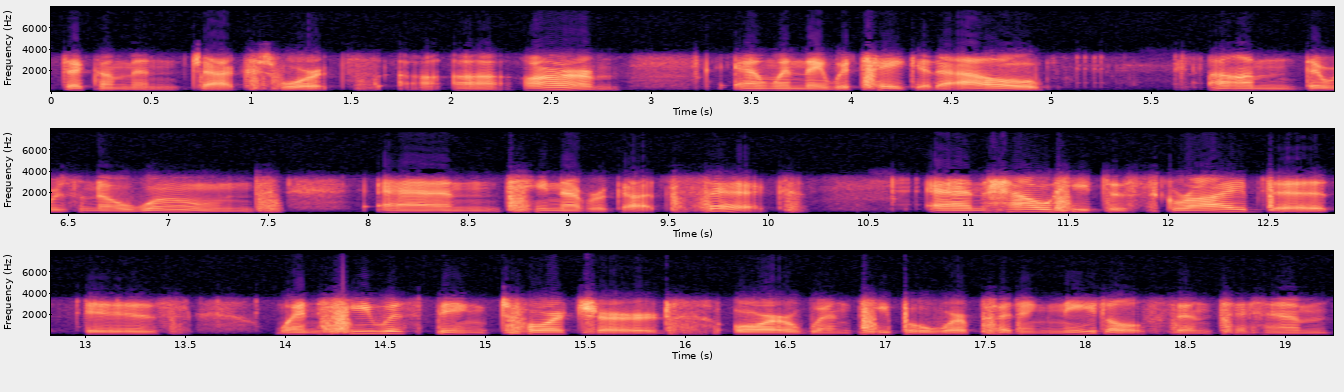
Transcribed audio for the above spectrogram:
stick them in Jack Schwarz's uh, arm. And when they would take it out, um, there was no wound, and he never got sick. And how he described it is when he was being tortured or when people were putting needles into him,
